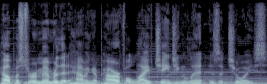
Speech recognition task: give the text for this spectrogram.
Help us to remember that having a powerful, life changing Lent is a choice.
